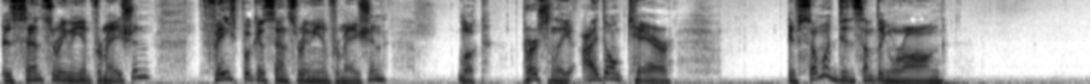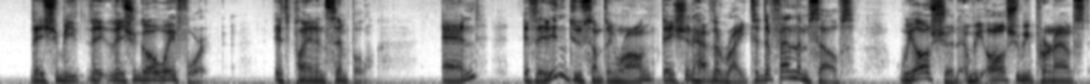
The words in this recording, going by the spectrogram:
is censoring the information. Facebook is censoring the information. Look, personally, I don't care if someone did something wrong. They should be they, they should go away for it. It's plain and simple. And if they didn't do something wrong, they should have the right to defend themselves. We all should, and we all should be pronounced.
